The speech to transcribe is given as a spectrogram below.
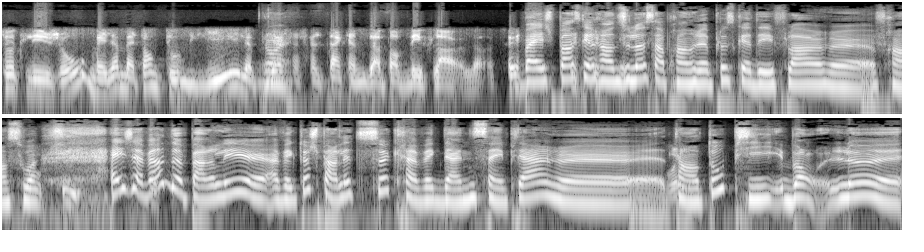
tous les jours, mais là, mettons que tu oublié, là, puis là, Ouais. ça serait le temps qu'elle nous apporte des fleurs. Là. Ben, je pense que rendu là, ça prendrait plus que des fleurs, euh, François. Hey, j'avais hâte de parler euh, avec toi. Je parlais de sucre avec Dany Saint-Pierre euh, Oui. tantôt. Puis bon, là, euh,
